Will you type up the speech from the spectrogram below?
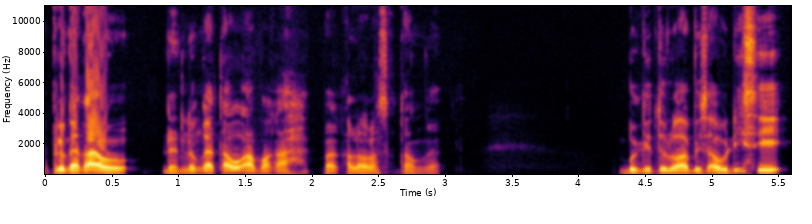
tapi lu nggak tahu dan lu nggak tahu apakah bakal lolos atau enggak begitu lu habis audisi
